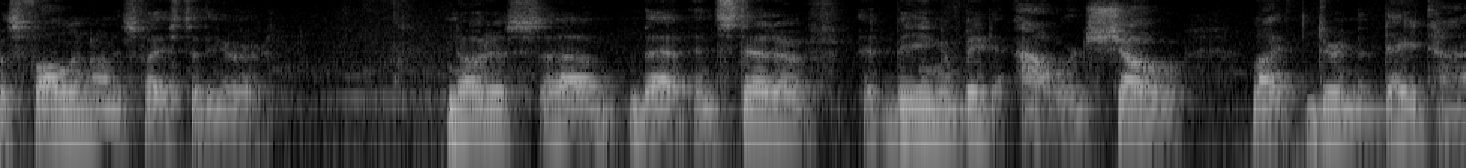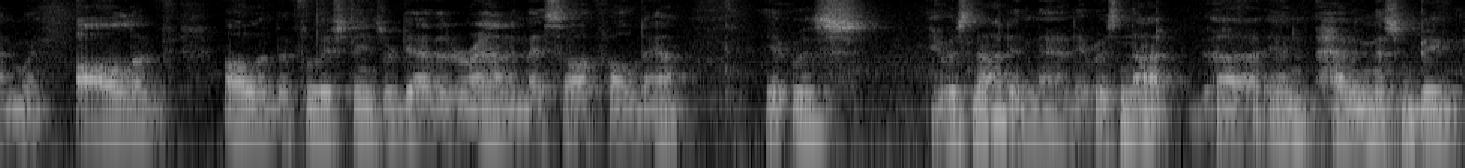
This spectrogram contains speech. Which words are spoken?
was fallen on his face to the earth. Notice um, that instead of it being a big outward show, like during the daytime when all of all of the Philistines were gathered around and they saw it fall down, it was it was not in that. It was not uh, in having this big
